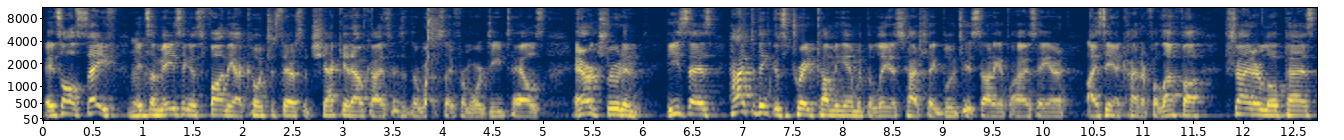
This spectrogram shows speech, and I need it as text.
It's all safe. Mm-hmm. It's amazing. It's fun. They got coaches there, so check it out, guys. Visit their website for more details. Eric Truden. He says, have to think there's a trade coming in with the latest hashtag Blue Jays signing up Isiah, Isaiah Kiner Falefa, Schneider Lopez,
